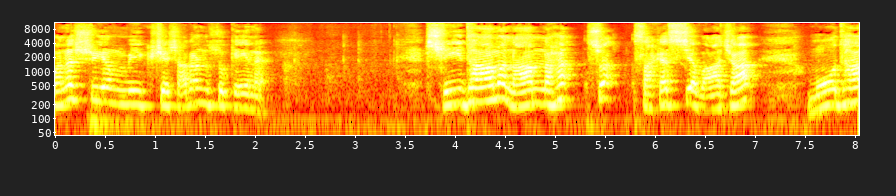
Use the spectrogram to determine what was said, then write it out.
வனஸ்ரீயம் வீக்ஷ சரண் சுகேன. ஸ்ரீதாம நாம்னः ஸ்வசகஸ்ய வாச்சா மோதா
